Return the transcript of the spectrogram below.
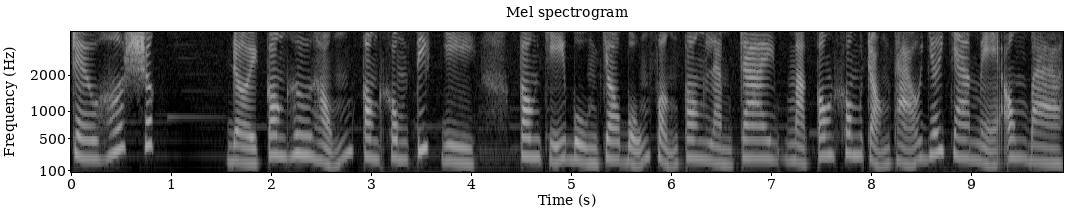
trêu hết sức. Đời con hư hỏng, con không tiếc gì, con chỉ buồn cho bổn phận con làm trai mà con không trọn thảo với cha mẹ ông bà.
